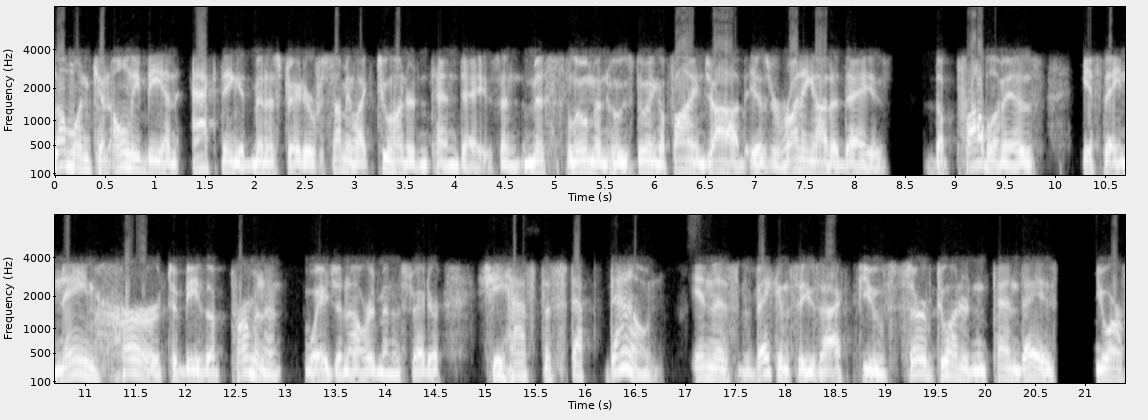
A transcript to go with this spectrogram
someone can only be an acting administrator for something like 210 days. And Miss Looman, who's doing a fine job, is running out of days. The problem is if they name her to be the permanent wage and hour administrator, she has to step down. In this Vacancies Act, if you've served 210 days, you are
